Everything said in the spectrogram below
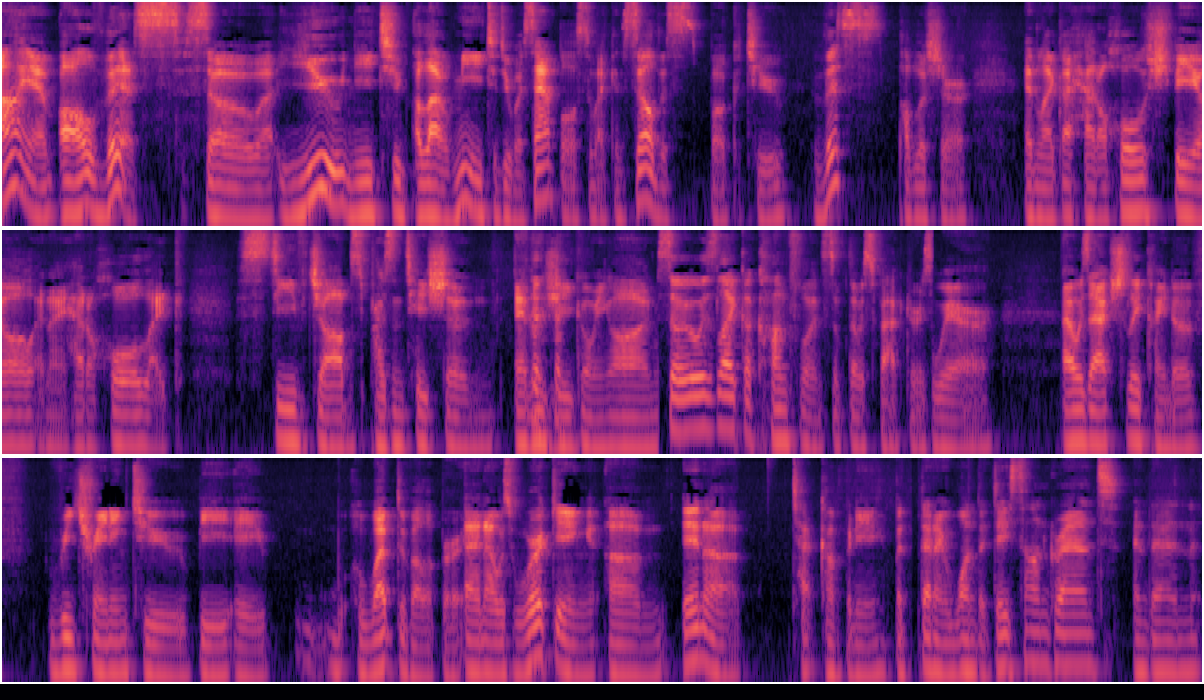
I am all this, so uh, you need to allow me to do a sample so I can sell this book to this publisher, and like I had a whole spiel and I had a whole like Steve Jobs presentation energy going on. So it was like a confluence of those factors where I was actually kind of retraining to be a, a web developer and I was working um, in a tech company but then I won the Daesan grant and then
